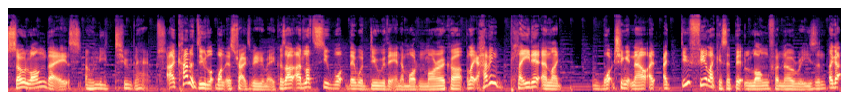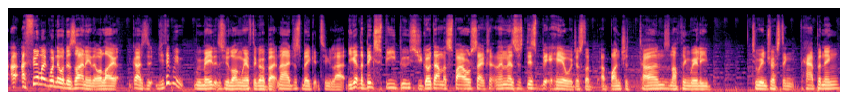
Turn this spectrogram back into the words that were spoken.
so long that it's only two laps. I kind of do want this track to be remade because I'd love to see what they would do with it in a modern Mario Kart. But like having played it and like watching it now, I, I do feel like it's a bit long for no reason. Like, I, I feel like when they were designing they were like, guys, do you think we, we made it too long? We have to go back? Nah, just make it two laps. You get the big speed boost, you go down the spiral section, and then there's just this bit here with just a, a bunch of turns, nothing really too interesting happening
